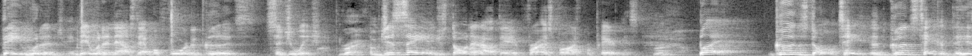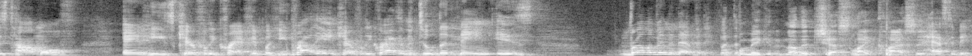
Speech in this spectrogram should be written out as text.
they would have they would announce that before the Goodz situation. Right. I'm just saying, just throwing that out there for as far as preparedness. Right. But Goodz don't take uh, Goodz take his time off, and he's carefully crafting. But he probably ain't carefully crafting until the name is relevant and evident. But the We'll make it another chess-like classic. has to be.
